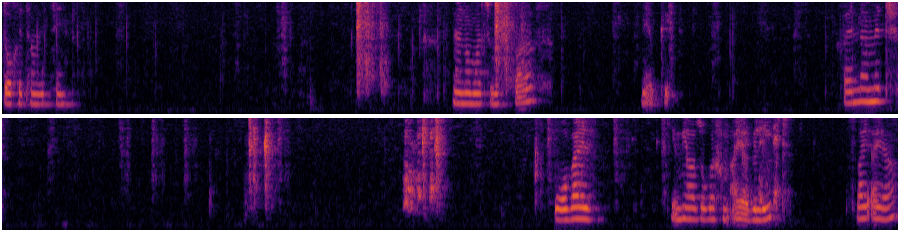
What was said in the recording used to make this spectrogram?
Doch, jetzt haben wir zehn. Ja, nochmal zum Spaß. Ja, okay. Rein damit. Oh, geil. Die haben hier sogar schon Eier gelegt. Zwei Eier.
